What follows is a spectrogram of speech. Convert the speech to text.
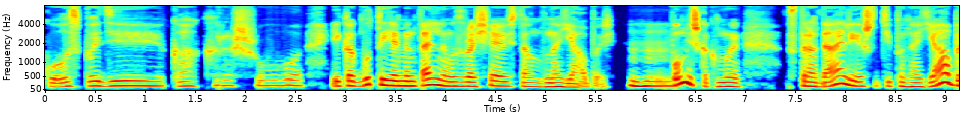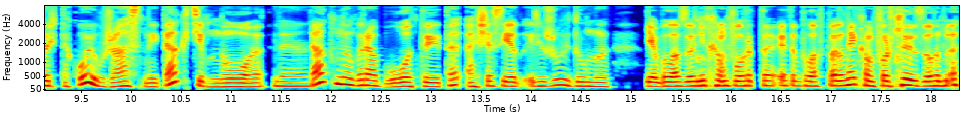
господи, как хорошо. И как будто я ментально возвращаюсь там в ноябрь. Мгм. Помнишь, как мы страдали, что типа ноябрь такой ужасный, так темно, Да. так много работы. так- А сейчас я лежу и думаю, я была в зоне комфорта. Это была вполне комфортная зона.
